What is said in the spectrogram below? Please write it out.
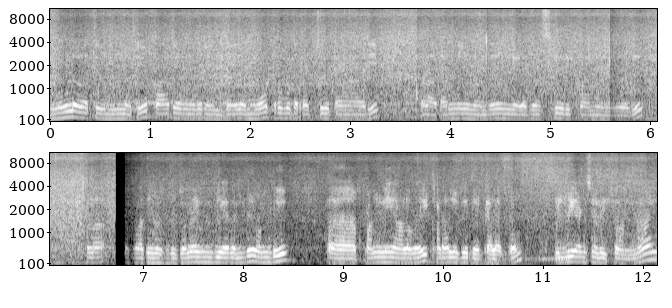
நூலகத்துக்கு முன்னுக்கு பார்த்தீங்கன்னா இந்த மோட்டர் போட்டு ரச்சு விட்ட மாதிரி பல தண்ணியும் வந்து இங்கே பஸ் போது. பல பார்த்தீங்கன்னா சொன்னால் இங்கேருந்து வந்து பண்ணை அளவை கடலுக்கு இது கலக்கும். இல்லையான்னு சொல்லி சொன்னால்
